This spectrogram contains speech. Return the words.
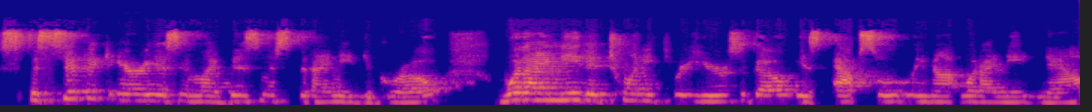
specific areas in my business that I need to grow. What I needed 23 years ago is absolutely not what I need now.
